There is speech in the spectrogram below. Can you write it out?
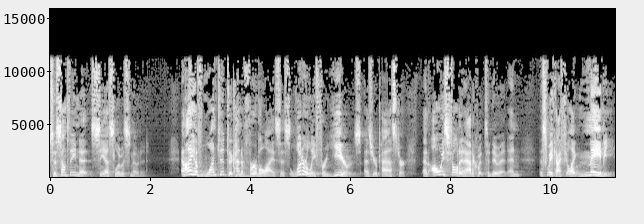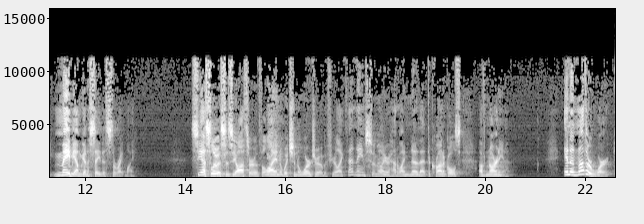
to something that C.S. Lewis noted. And I have wanted to kind of verbalize this literally for years as your pastor and always felt inadequate to do it. And this week I feel like maybe, maybe I'm going to say this the right way. C.S. Lewis is the author of The Lion, the Witch, and the Wardrobe. If you're like, that name's familiar, how do I know that? The Chronicles of Narnia. In another work,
